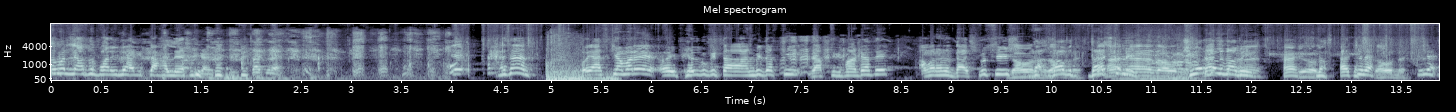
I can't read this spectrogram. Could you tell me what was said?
আমার লাসে পারি না আগে তাহলে হাসান ওই আজকে আমারে ওই ফেসবুকে টা আনবি যাচ্ছি রাত্রি পার্টি আছে। আমার হাতে দাস বুঝছিস দাস খালি? শিওর বলে যাবে? হ্যাঁ চলে চলে আয়।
